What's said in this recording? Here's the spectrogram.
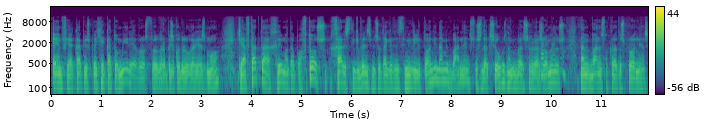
έμφυα κάποιος που έχει εκατομμύρια ευρώ στον τραπεζικό του λογαριασμό και αυτά τα χρήματα που αυτός, χάρη στην κυβέρνηση Μητσοτάκη, αυτή τη στιγμή γλιτώνει, να μην πάνε στους συνταξιούχους, να μην πάνε στους εργαζόμενους, να μην πάνε στο κράτος πρόνοιας.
